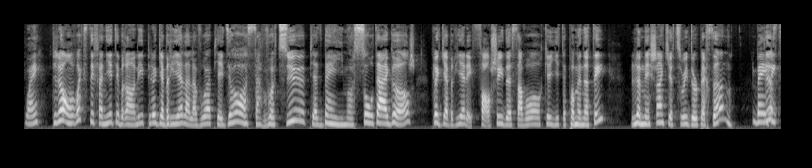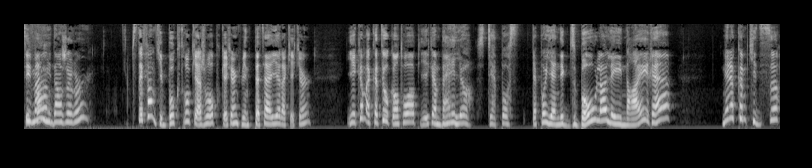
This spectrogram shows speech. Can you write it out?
Ouais. Puis là, on voit que Stéphanie est ébranlée. Puis là, Gabrielle, elle la voit, puis elle dit « Oh, ça va-tu? » Puis elle dit « Ben, il m'a sauté à la gorge. » Puis là, Gabrielle est fâchée de savoir qu'il était pas menotté. Le méchant qui a tué deux personnes. Ben, effectivement, Stéphane. il est dangereux. Puis Stéphane, qui est beaucoup trop casual pour quelqu'un qui vient de péter la gueule à quelqu'un, il est comme à côté au comptoir, puis il est comme « Ben là, c'était pas, c'était pas Yannick Dubeau, là, les nerfs, hein? » Mais là, comme qu'il dit ça,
